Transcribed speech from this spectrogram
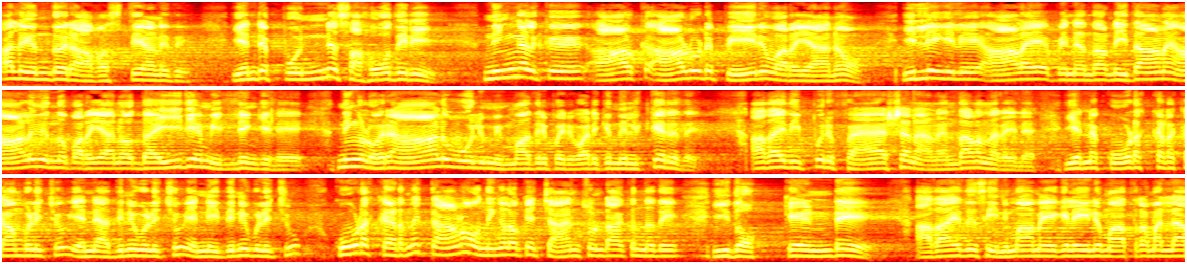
അല്ല എന്തൊരവസ്ഥയാണിത്? എന്റെ പൊന്ന് സഹോദരി നിങ്ങൾക്ക് ആൾക്ക് ആളുടെ പേര് പറയാനോ? ഇല്ലെങ്കിൽ ആളെ പിന്നെ എന്താ പറയുക ഇതാണ് ആൾ എന്ന് പറയാനോ ധൈര്യമില്ലെങ്കിൽ നിങ്ങൾ ഒരാൾ പോലും ഇമാതിരി പരിപാടിക്ക് നിൽക്കരുത്. അതായത് ഇപ്പോൾ ഒരു ഫാഷനാണ്. എന്താണെന്നറിയില്ല? എന്നെ കൂടെ കിടക്കാൻ വിളിച്ചു എന്നെ അതിന് വിളിച്ചു എന്നെ ഇതിന് വിളിച്ചു. കൂടെ കിടന്നിട്ടാണോ നിങ്ങളൊക്കെ ചാൻസ് ഉണ്ടാക്കുന്നത്? ഇതൊക്കെ ഉണ്ട്. അതായത് സിനിമാ മേഖലയിൽ മാത്രമല്ല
